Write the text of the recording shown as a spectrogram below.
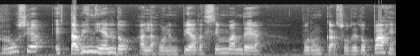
Rusia está viniendo a las Olimpiadas sin bandera por un caso de dopaje.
